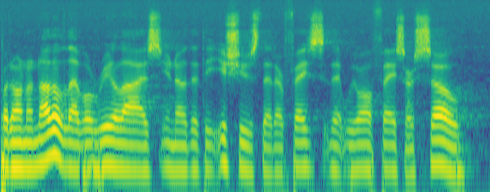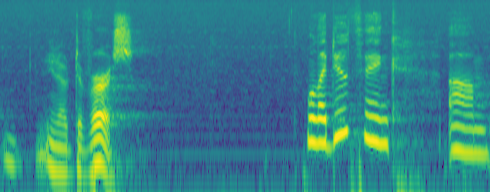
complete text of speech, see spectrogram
but on another level, realize you know that the issues that are face that we all face are so you know diverse. Well, I do think. Um,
